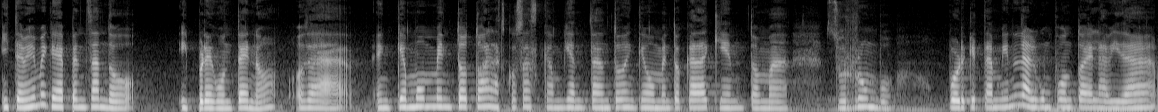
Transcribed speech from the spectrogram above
y también me quedé pensando y pregunté, ¿no? O sea, en qué momento todas las cosas cambian tanto, en qué momento cada quien toma su rumbo, porque también en algún punto de la vida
